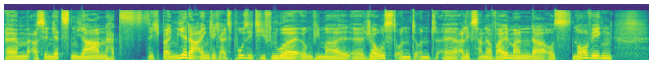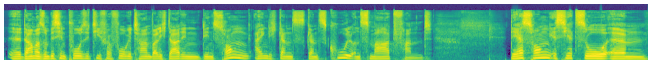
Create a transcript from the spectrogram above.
ähm, aus den letzten Jahren hat sich bei mir da eigentlich als positiv nur irgendwie mal äh, Jost und, und äh, Alexander Wallmann da aus Norwegen äh, da mal so ein bisschen positiv hervorgetan, weil ich da den, den Song eigentlich ganz, ganz cool und smart fand. Der Song ist jetzt so, ähm,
